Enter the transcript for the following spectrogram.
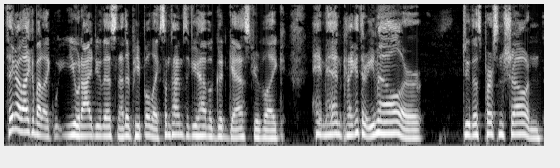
thing I like about like you and I do this and other people, like sometimes if you have a good guest, you're like, hey man, can I get their email or do this person's show? And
